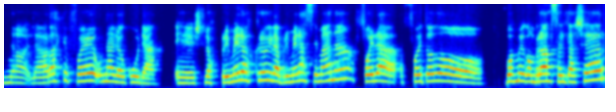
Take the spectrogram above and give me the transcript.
No, la verdad es que fue una locura. Eh, los primeros, creo que la primera semana fuera, fue todo, vos me comprabas el taller,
